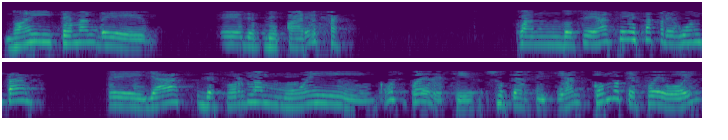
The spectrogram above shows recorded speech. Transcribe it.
No hay temas de, eh, de, pareja. Cuando se hace esa pregunta, eh, ya de forma muy, ¿cómo se puede decir? Superficial, ¿cómo te fue hoy?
